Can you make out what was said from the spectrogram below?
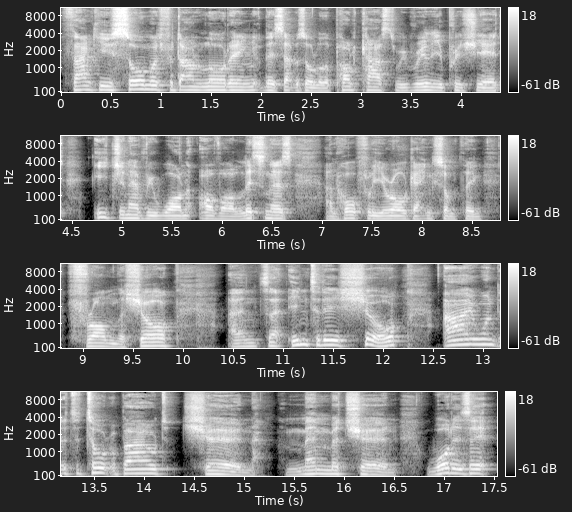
Thank you so much for downloading this episode of the podcast. We really appreciate each and every one of our listeners, and hopefully, you're all getting something from the show. And uh, in today's show, I wanted to talk about churn, member churn. What is it?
